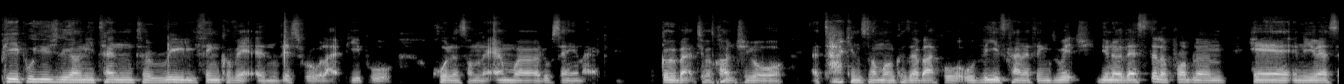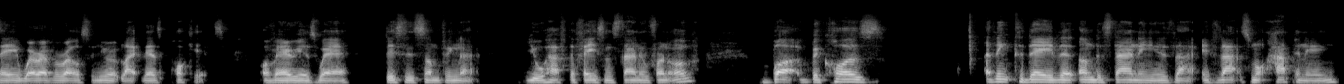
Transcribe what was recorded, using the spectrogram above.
people usually only tend to really think of it in visceral, like people calling someone the N word or saying, like, go back to a country or attacking someone because they're black or, or, these kind of things which you know there's still a problem here in the usa wherever else in europe like there's pockets of areas where this is something that you'll have to face and stand in front of. But because i think today the understanding is that if that's not happening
